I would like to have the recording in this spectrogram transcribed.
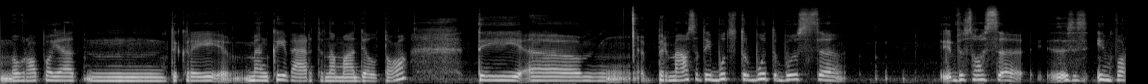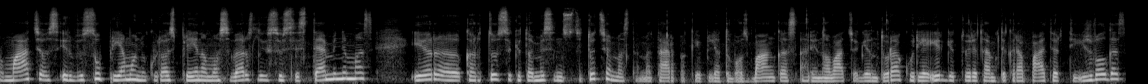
Europoje m, tikrai menkai vertinama dėl to. Tai pirmiausia, tai bus turbūt bus visos informacijos ir visų priemonių kurios prieinamos verslui susisteminimas ir e, kartu su kitomis institucijomis tame tarpe kaip lietuvos bankas ar inovacijų agentūra kurie irgi turi tam tikrą patirtį įžvalgas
